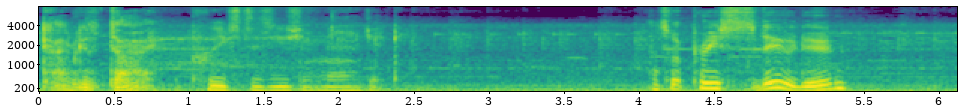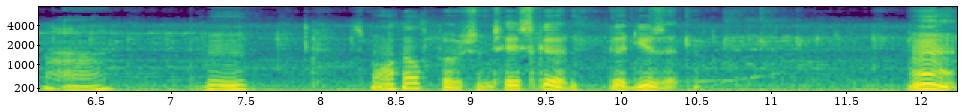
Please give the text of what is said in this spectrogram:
God, I'm gonna die. Priest is using magic. That's what priests do, dude. Uh-uh. Hmm. Small health potion. Tastes good. Good, use it. Alright.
